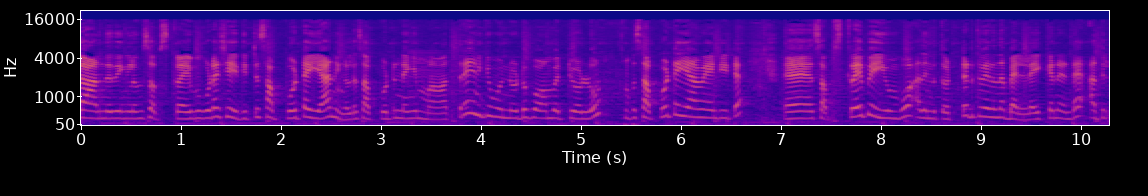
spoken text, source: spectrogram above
കാണുന്നതെങ്കിലും സബ്സ്ക്രൈബ് കൂടെ ചെയ്തിട്ട് സപ്പോർട്ട് ചെയ്യുക നിങ്ങളുടെ സപ്പോർട്ട് ഉണ്ടെങ്കിൽ മാത്രമേ എനിക്ക് മുന്നോട്ട് പോകാൻ പറ്റുള്ളൂ. അപ്പോൾ സപ്പോർട്ട് ചെയ്യാൻ വേണ്ടിയിട്ട് സബ്സ്ക്രൈബ് ചെയ്യുമ്പോൾ അതിന് തൊട്ടടുത്ത് വരുന്ന ബെല്ലൈക്കൺ ഉണ്ട്. അതിൽ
